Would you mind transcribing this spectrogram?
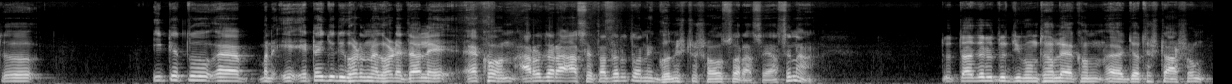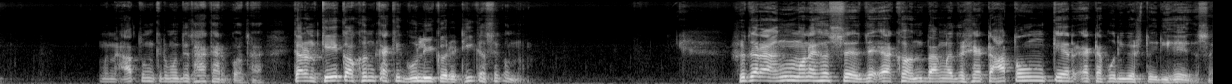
তো এটা তো মানে এটাই যদি ঘটনা ঘটে, তাহলে এখন আরও যারা আছে, তাদেরও তো অনেক ঘনিষ্ঠ সহচর আছে আছে না? তো তাদেরও তো জীবন তাহলে এখন যথেষ্ট আসন মানে আতঙ্কের মধ্যে থাকার কথা। কারণ কে কখন কাকে গুলি করে, ঠিক আছে কোনো? সুতরাং মনে হচ্ছে যে এখন বাংলাদেশে একটা আতঙ্কের একটা পরিবেশ তৈরি হয়ে গেছে।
